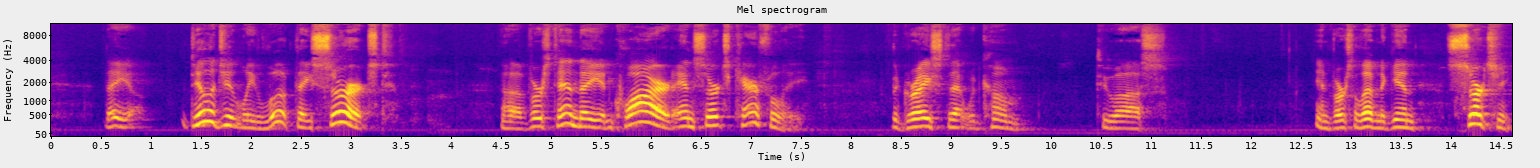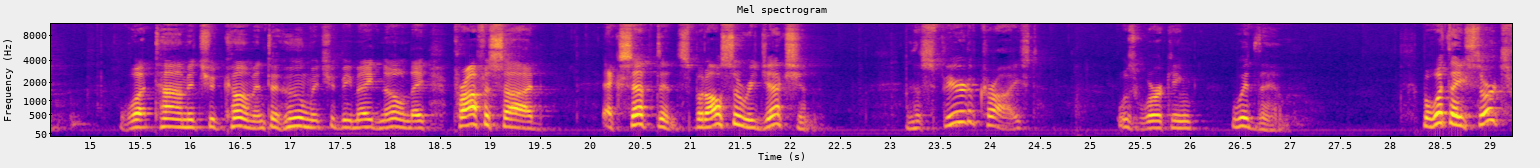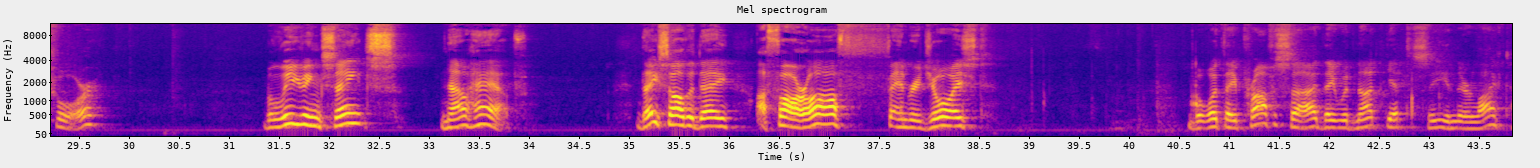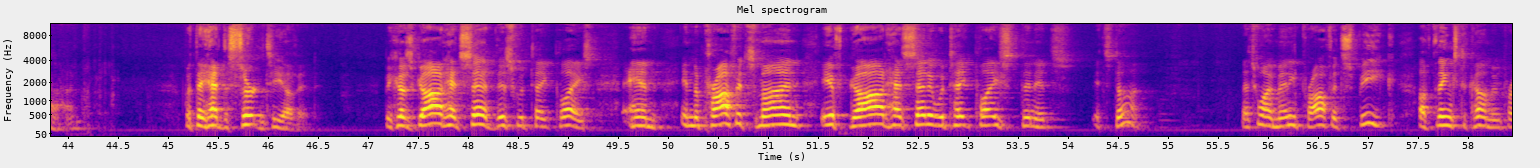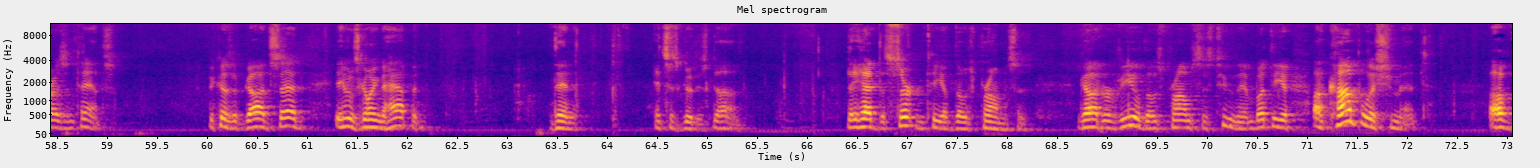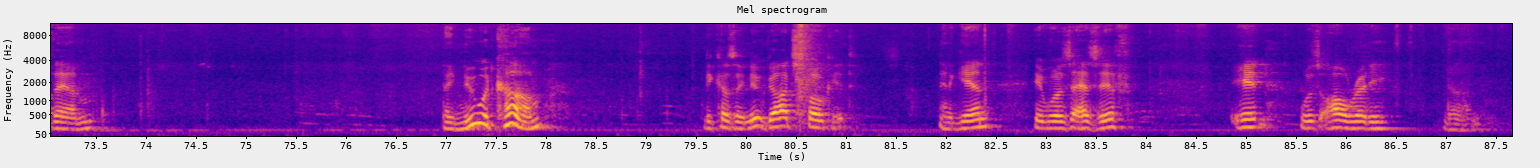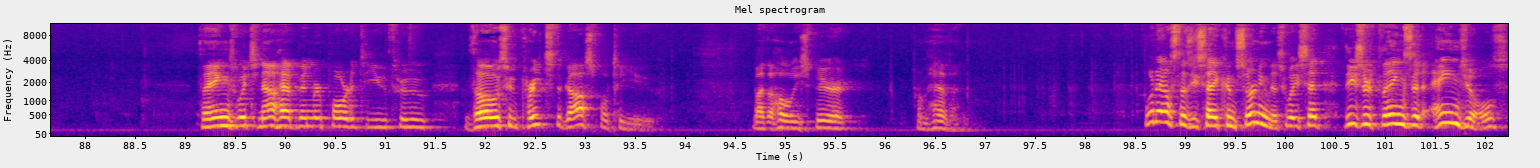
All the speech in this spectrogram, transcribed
they diligently looked, they searched. Uh, verse 10 they inquired and searched carefully the grace that would come to us. In verse 11, again, searching what time it should come and to whom it should be made known. They prophesied acceptance, but also rejection. And the Spirit of Christ was working with them. But what they searched for, believing saints now have. They saw the day afar off and rejoiced. But what they prophesied, they would not get to see in their lifetime but they had the certainty of it because God had said this would take place. And in the prophet's mind, if God has said it would take place, then it's, it's done. That's why many prophets speak of things to come in present tense. Because if God said it was going to happen, then it's as good as done. They had the certainty of those promises. God revealed those promises to them, but the accomplishment of them they knew would come because they knew God spoke it. And again, it was as if it was already done. Things which now have been reported to you through those who preach the gospel to you by the Holy Spirit from heaven. What else does he say concerning this? Well, he said these are things that angels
